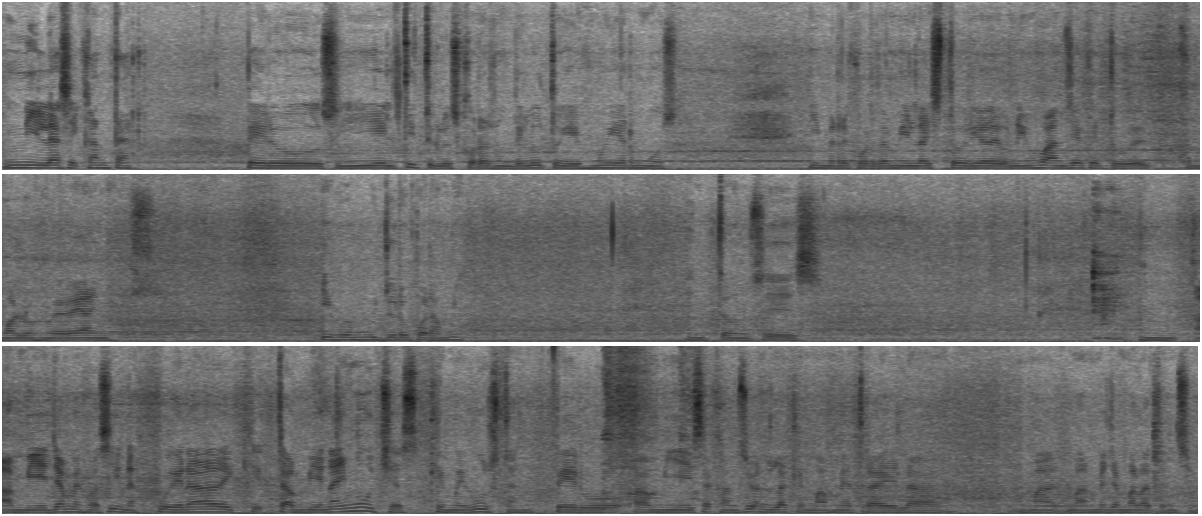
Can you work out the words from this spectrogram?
ni la sé cantar, pero sí el título es Corazón de Luto y es muy hermoso. Y me recuerda a mí la historia de una infancia que tuve como a los nueve años. Y fue muy duro para mí. Entonces, a mí ella me fascina, fuera de que también hay muchas que me gustan, pero a mí esa canción es la que más me atrae, la, más me llama la atención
